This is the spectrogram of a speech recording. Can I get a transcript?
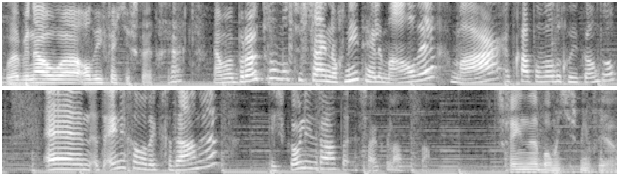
Hoe heb je nou al die vetjes kwijtgeraakt? Nou, mijn broodtrommeltjes zijn nog niet helemaal weg, maar het gaat al wel de goede kant op. En het enige wat ik gedaan heb, is koolhydraten en suiker laten staan. Is geen eh, bommetjes meer voor jou.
